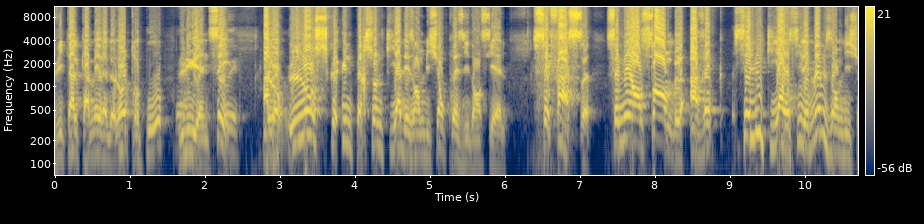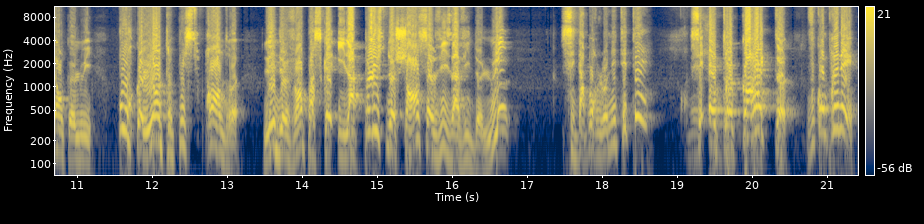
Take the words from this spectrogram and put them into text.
Vital Kamere de l'autre pour l'UNC. Alors, lorsque une personne qui a des ambitions présidentielles s'efface, se met ensemble avec celui qui a aussi les mêmes ambitions que lui, pour que l'autre puisse prendre les devants, parce qu'il a plus de chances vis-à-vis de lui, c'est d'abord l'honnêteté. C'est être correct. Vous comprenez?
